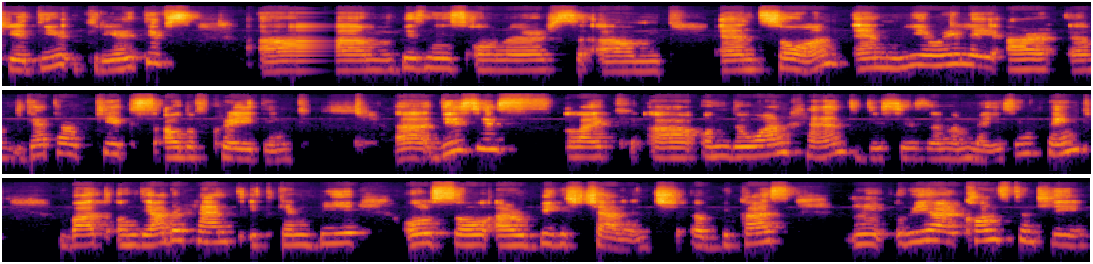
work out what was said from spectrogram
creative, creatives um, business owners, um, and so on. And we really are um, get our kicks out of creating. Uh, this is like uh, on the one hand, this is an amazing thing, but on the other hand, it can be also our biggest challenge uh, because mm, we are constantly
